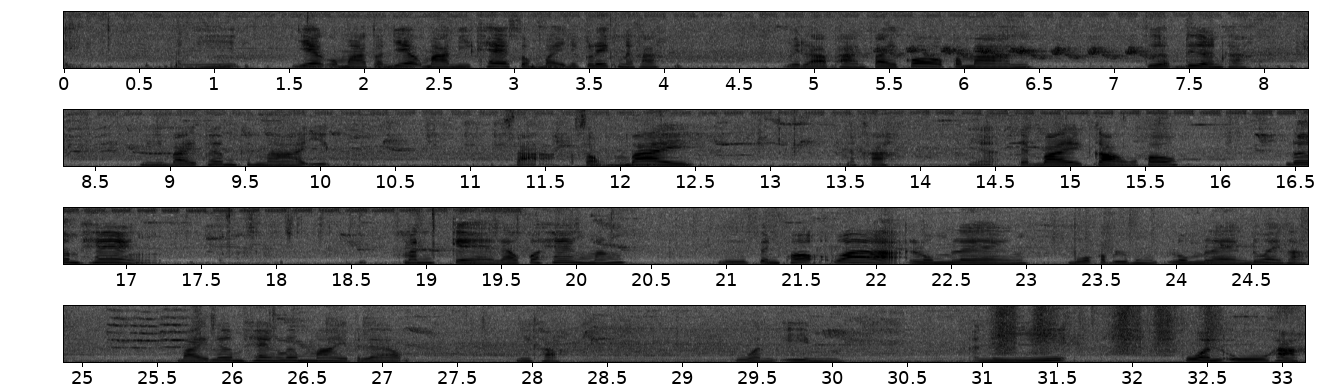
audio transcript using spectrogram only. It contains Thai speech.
อันนี้แยกออกมาตอนแยกออกมามีแค่สองใบเล็ก ๆนะคะ เวลาผ่านไปก็ประมาณเกือบเดือนค่ะ มีใบเพิ่มขึ้นมาอีกสสองใบนะคะ เนี่ยแต่ใบเก่าเขาเริ่มแห้ง มันแก่แล้วก็แห้งมั้ง หรือเป็นเพราะว่าลมแรงบวกกับลมลมแรงด้วยค่ะ ใบเริ่มแห้งเริ่มไหม้ไปแล้ว นี่ค่ะ กวนอิม อันนี้กวนอูค่ะ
